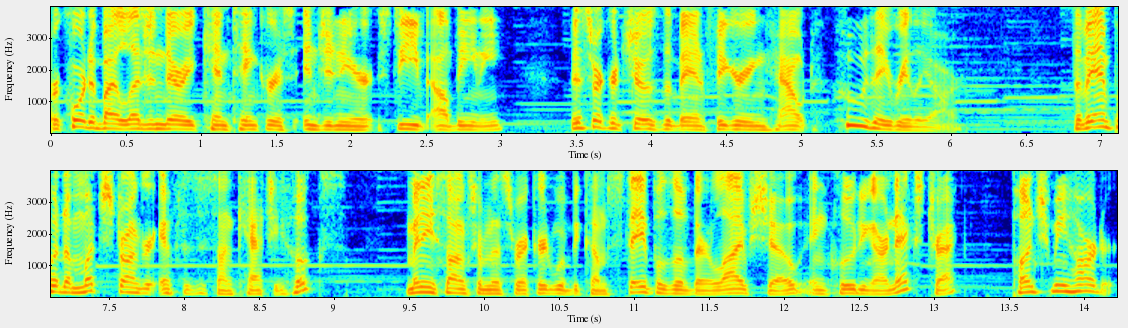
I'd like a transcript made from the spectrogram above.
Recorded by legendary cantankerous engineer Steve Albini, this record shows the band figuring out who they really are. The band put a much stronger emphasis on catchy hooks. Many songs from this record would become staples of their live show, including our next track, Punch Me Harder.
